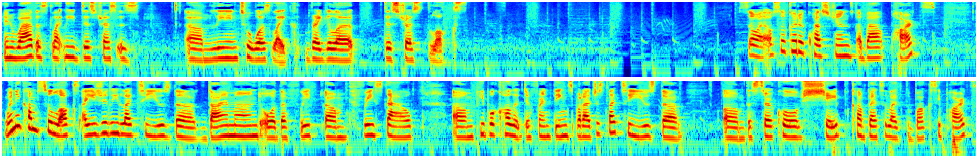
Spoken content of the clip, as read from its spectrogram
and while the slightly distressed is um, leaning towards like regular distressed locs. So I also got a questions about parts. When it comes to locs, I usually like to use the diamond or the free um, freestyle. Um, people call it different things, but I just like to use the um, the circle shape compared to like the boxy parts.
